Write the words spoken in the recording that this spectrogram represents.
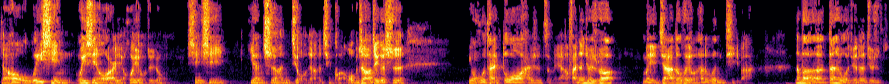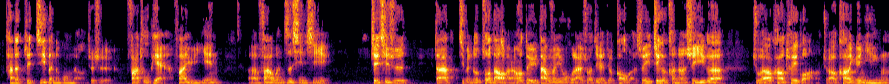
然后微信，微信偶尔也会有这种信息延迟很久这样的情况，我不知道这个是用户太多还是怎么样，反正就是说每家都会有它的问题吧。那么，但是我觉得，就是它的最基本的功能，就是发图片、发语音、呃，发文字信息，这其实大家基本都做到了。然后，对于大部分用户来说，这也就够了。所以，这个可能是一个主要靠推广、主要靠运营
